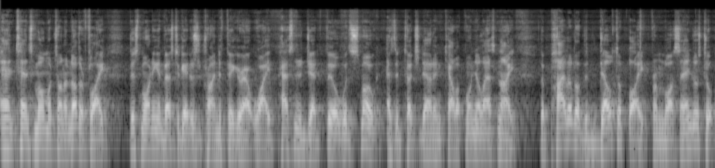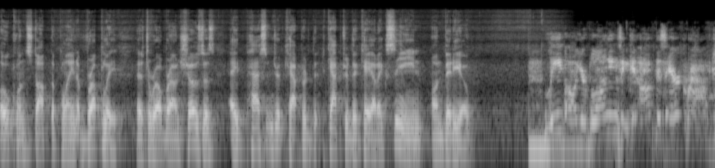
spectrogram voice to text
And tense moments on another flight. This morning, investigators are trying to figure out why a passenger jet filled with smoke as it touched down in California last night. The pilot of the Delta flight from Los Angeles to Oakland stopped the plane abruptly. As Terrell Brown shows us, a passenger captured the, captured the chaotic scene on video. Leave all your belongings and get off this aircraft.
